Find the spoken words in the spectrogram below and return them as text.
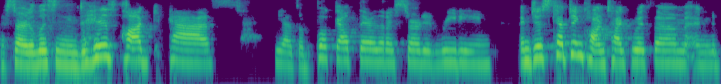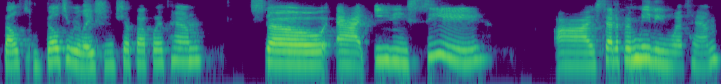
I started listening to his podcast. He has a book out there that I started reading and just kept in contact with him and built built a relationship up with him. So at EDC, I set up a meeting with him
